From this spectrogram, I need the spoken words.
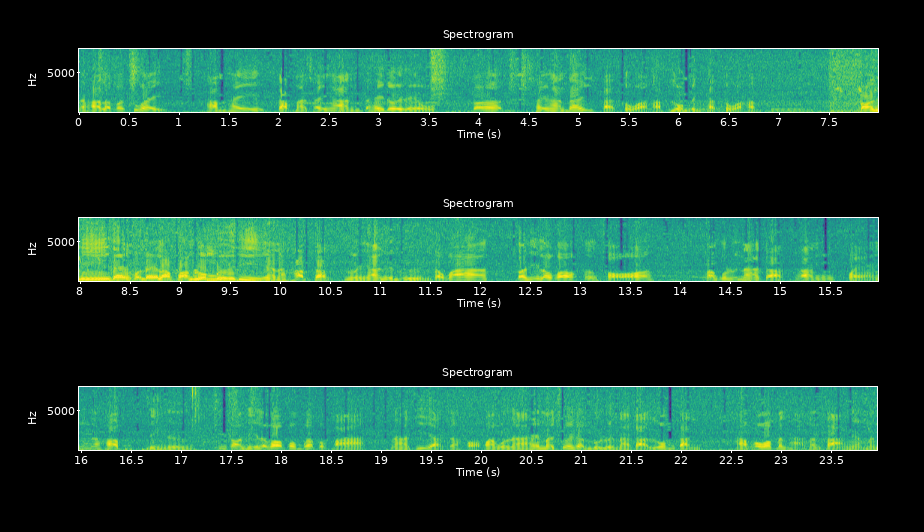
นะฮะแล้วก็ช่วยทำให้กลับมาใช้งานให้โดยเร็ว ก็ใช้งานได้อีก 8 ตัวครับ รวมเป็น 8 ตัวครับ ตอนนี้ได้ได้รับความร่วมมือดีนะครับจากหน่วยงานอื่นๆ แต่ว่าตอนนี้เราก็ต้องขอความกรุณาจากทางแขวงนะครับ สิ่งหนึ่งที่ตอนนี้แล้วก็กรมการประปานะฮะที่อยากจะขอความกรุณาให้มาช่วยกันบูรณาการร่วมกันนะเพราะว่าปัญหาต่างๆเนี่ยมัน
